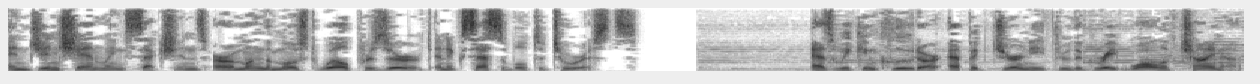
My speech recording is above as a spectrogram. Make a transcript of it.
and Jinshanling sections are among the most well-preserved and accessible to tourists. As we conclude our epic journey through the Great Wall of China,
